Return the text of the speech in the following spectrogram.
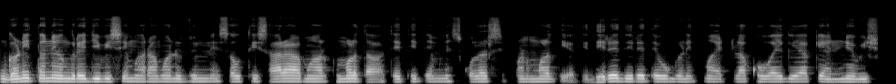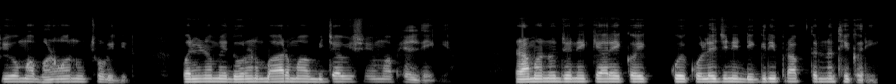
ગણિત અને અંગ્રેજી વિષયમાં રામાનુજનને સૌથી સારા માર્ક મળતા, તેથી તેમને સ્કોલરશિપ પણ મળતી હતી. ધીરે ધીરે તેઓ ગણિતમાં એટલા ખોવાઈ ગયા કે અન્ય વિષયોમાં ભણવાનું છોડી દીધું. પરિણામે ધોરણ બારમાં બીજા વિષયમાં ફેલ થઈ ગયા. રામાનુજને ક્યારેય કોઈ કોઈ કોલેજની ડિગ્રી પ્રાપ્ત નથી કરી.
